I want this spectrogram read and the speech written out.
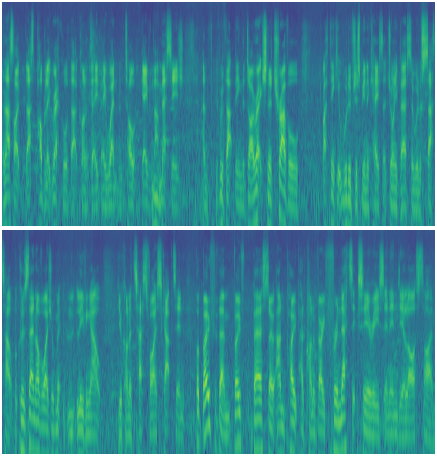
and that's like that's public record. That kind of they, they went and told gave him that message, and with that being the direction of travel. I think it would have just been a case that Jonny Bairstow would have sat out because then otherwise you're leaving out your kind of test vice captain. But both of them, both Bairstow and Pope, had kind of very frenetic series in India last time.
